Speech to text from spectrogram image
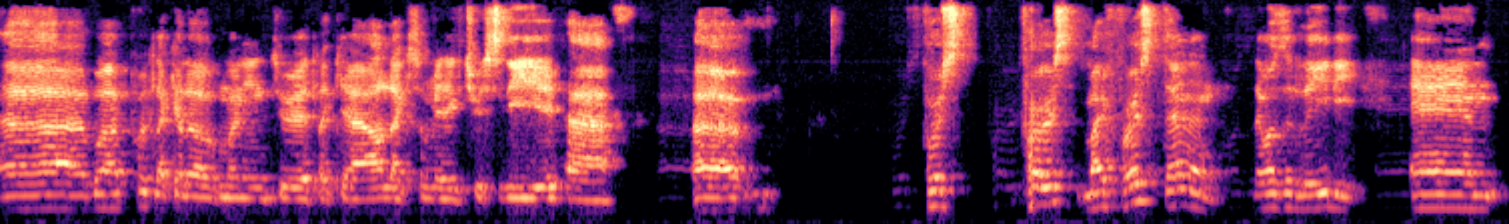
uh, but I put like a lot of money into it. Like yeah, I like some electricity. Uh, uh, first, first, my first tenant, there was a lady, and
